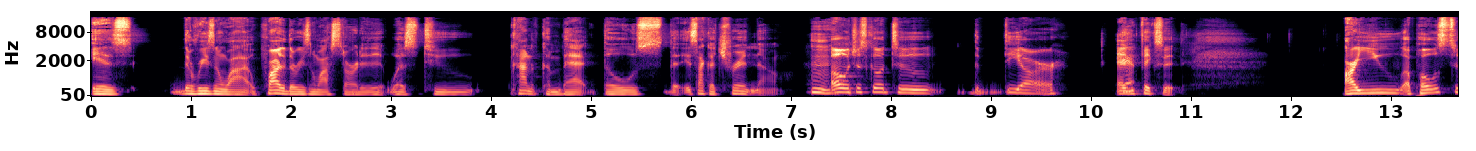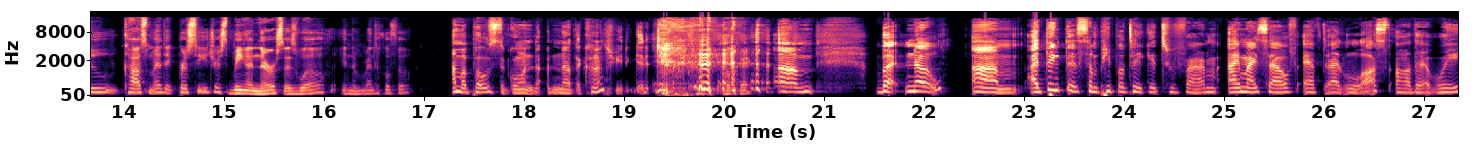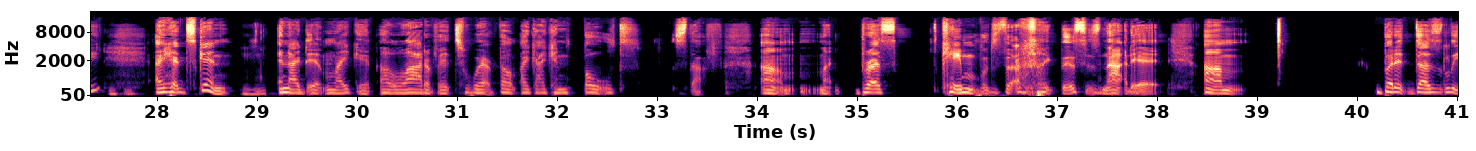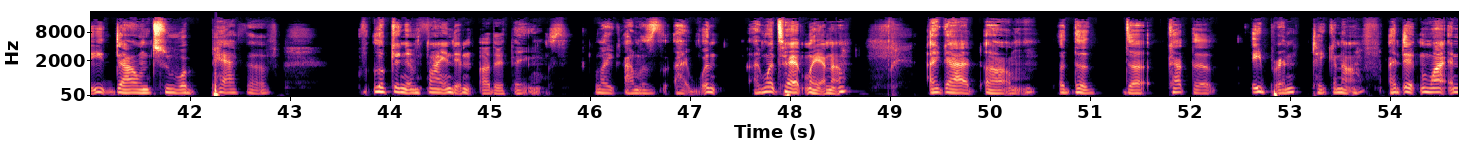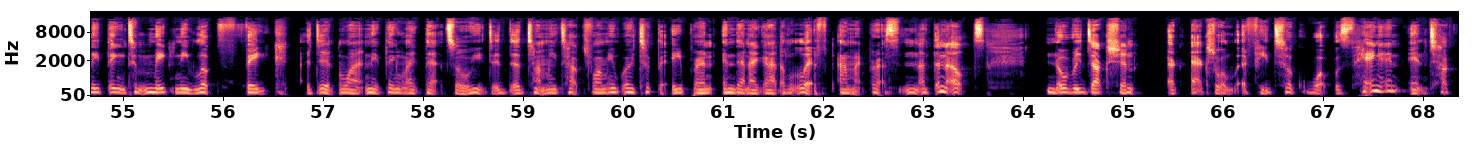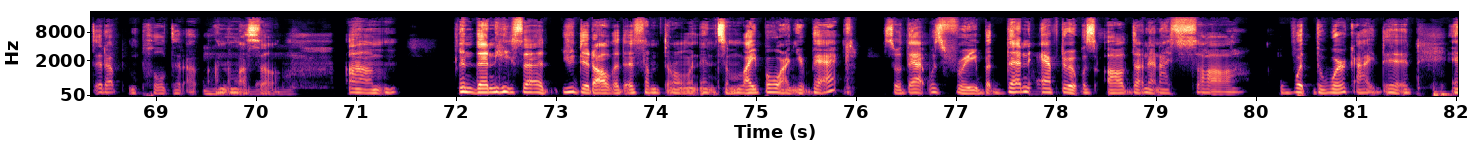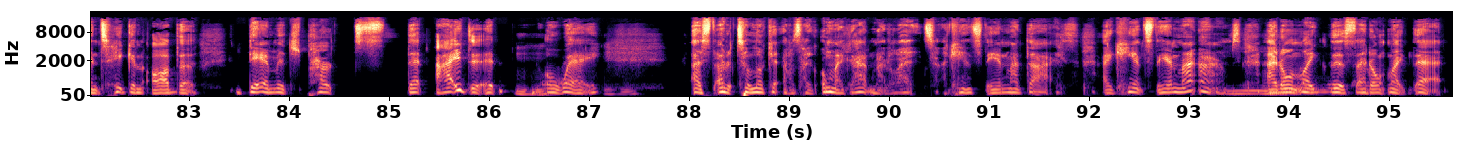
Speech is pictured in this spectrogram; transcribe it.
is the reason why. Part of the reason why I started it was to kind of combat those. It's like a trend now. Mm. Oh, just go to the DR and Yeah. fix it. Are you opposed to cosmetic procedures? Being a nurse as well in the medical field? I'm opposed to going to another country to get it done. Okay. um, but no, um, I think that some people take it too far. I myself, after I lost all that weight, Mhm. I had skin Mhm. and I didn't like it, a lot of it, to where it felt like I can fold stuff. Um, my breast came I was like, this is not it. Um, but it does lead down to a path of looking and finding other things. Like I was, I went, I went to Atlanta. I got um the the got the apron taken off. I didn't want anything to make me look fake. I didn't want anything like that. So he did the tummy tuck for me where he took the apron and then I got a lift on my breast. Nothing else. No reduction, actual lift. He took what was hanging and tucked it up and pulled it up on the muscle. Mm. Um, and then he said, You did all of this. I'm throwing in some lipo on your back. So that was free. But then after it was all done and I saw what the work I did and taking all the damaged parts that I did Mhm. away, Mhm. I started to look at I was like, oh my God, my legs. I can't stand my thighs. I can't stand my arms. I don't like this. I don't like that.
